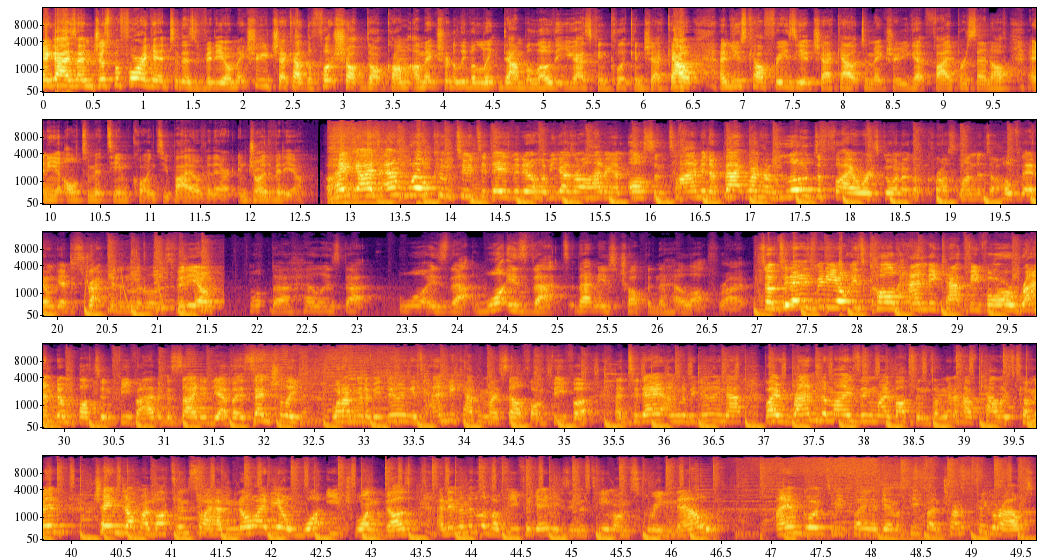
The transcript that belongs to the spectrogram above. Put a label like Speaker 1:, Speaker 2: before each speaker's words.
Speaker 1: Hey guys, and just before I get into this video, make sure you check out thefootshop.com. I'll make sure to leave a link down below that you guys can click and check out, and use Calfreezy at checkout to make sure you get 5% off any Ultimate Team coins you buy over there. Enjoy the video. Oh, hey guys, and welcome to today's video. Hope you guys are all having an awesome time. In the background, I have loads of fireworks going on across London, so hopefully I don't get distracted in the middle of this video. What the hell is that? What is that? What is that? That needs chopping the hell off, right? So today's video is called Handicap FIFA or Random Button FIFA. I haven't decided yet, but essentially what I'm going to be doing is handicapping myself on FIFA. And today I'm going to be doing that by randomizing my buttons. I'm going to have Calix come in, change up my buttons so I have no idea what each one does. And in the middle of a FIFA game using the team on screen now, I am going to be playing a game of FIFA and trying to figure out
